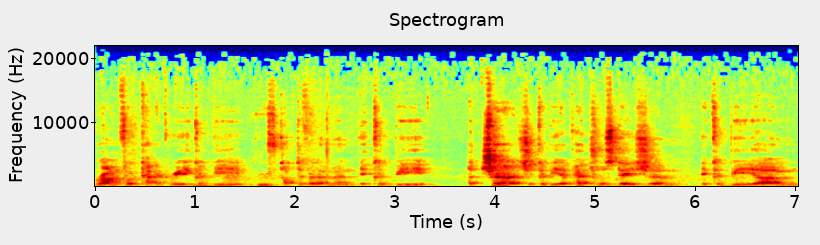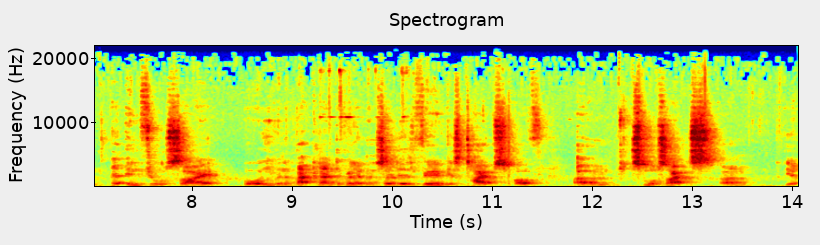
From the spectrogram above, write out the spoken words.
brownfield category, it could be rooftop development, it could be a church, it could be a petrol station, it could be um, an infill site, or even a backland development. So there's various types of um, small sites. Um, yeah.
